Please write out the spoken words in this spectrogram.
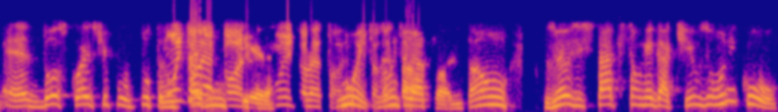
é duas coisas, tipo, puta, não Muito aleatório, muito aleatório. Muito, muito, muito aleatório. Então, os meus destaques são negativos. O único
